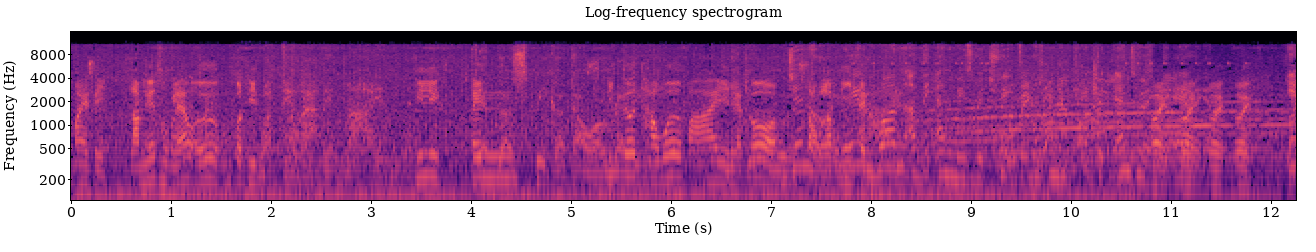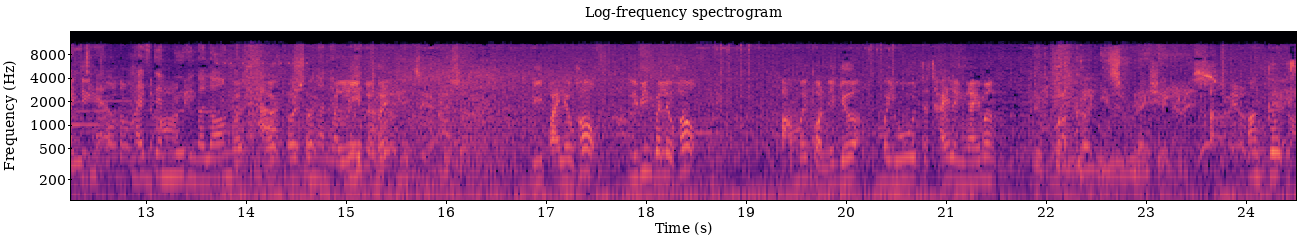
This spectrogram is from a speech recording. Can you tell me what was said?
ไม่สิลำนี้ถูกแล้วเออผมกดผิด What do you have in mind? ฮิลิกเป็น Get the speaker tower สปิเกอร์ ready. ทาวเวอร์ไป แล้วก็สอง General, ลำนี้เป็น wave one of the enemy's retreat has been detected entering เฮ้ย the เฮ้ยเฮ้ย area. เฮ้ย Intel has them moving along เฮ้ the ยเฮ้ย path เฮ้ย shown on มัน your รีบเลย radar. เฮ้ยรีบไปเร็วเข้ารีบวิ่งไปเร็วเข้าปั๊มไว้ก่อนเยอะๆไม่รู้จะใช้อะไรไงบ้าง The bunker is ready. บังเกอร์ is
